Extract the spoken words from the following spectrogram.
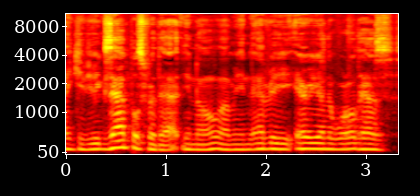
I give you examples for that. You know, I mean, every area in the world has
